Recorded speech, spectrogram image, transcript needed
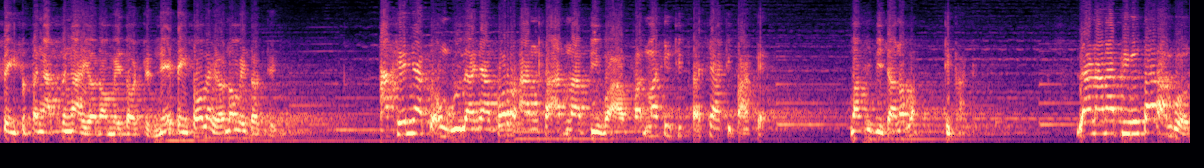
sing setengah-setengah ya ana metode nih sing soleh ya ana metode Akhirnya keunggulannya Quran saat Nabi wafat masih bisa dipakai. Masih bisa apa? Dipakai. Dan Nabi Musa rambut.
